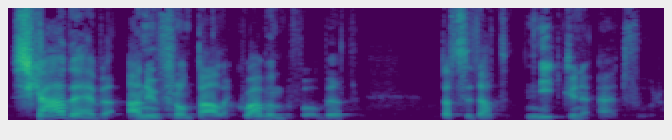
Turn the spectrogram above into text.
schade hebben aan hun frontale kwabben bijvoorbeeld, dat ze dat niet kunnen uitvoeren.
